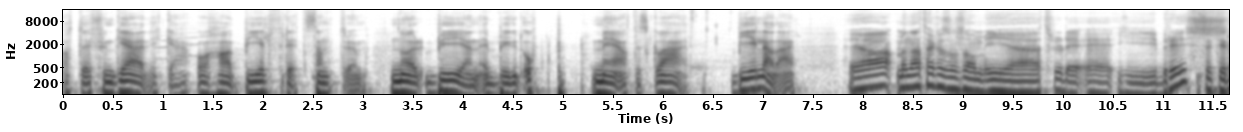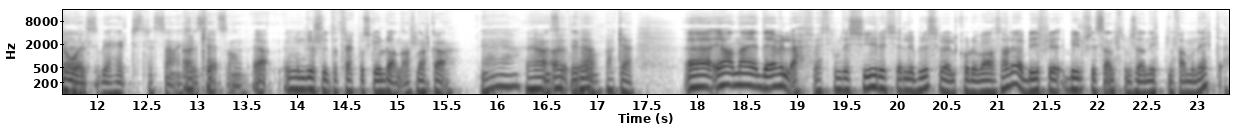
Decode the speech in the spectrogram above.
at det fungerer ikke å ha bilfritt sentrum når byen er bygd opp med at det skal være biler der. Ja, men jeg tenker sånn som i eh, Jeg tror det er i Brys. Sett i Roel, så blir jeg helt stressa. Ikke Ok. sett sånn. Ja, men du slutter å trekke på skuldrene når jeg snakker? Ja, ja. Ja, i ja, ro. ok. Eh, ja, nei, det er vel Jeg vet ikke om det er Zürich eller Brussel eller hvor det var, så har de jo bilfri, bilfri sentrum siden 1995.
